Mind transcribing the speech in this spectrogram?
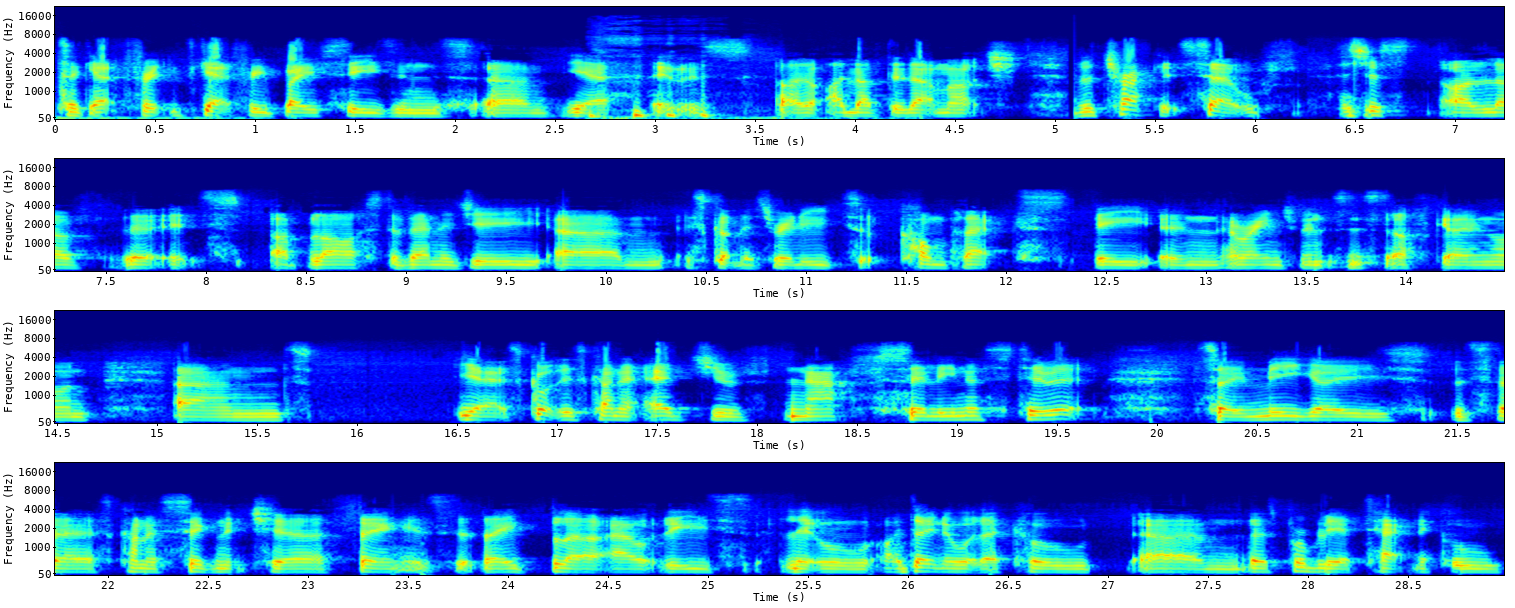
to get through to get through both seasons, um, yeah, it was. I, I, loved it that much. The track itself is just. I love that it's a blast of energy. Um, it's got this really sort of complex beat and arrangements and stuff going on, and yeah, it's got this kind of edge of naff silliness to it. So Migos, it's their kind of signature thing is that they blur out these little, I don't know what they're called. Um, there's probably a technical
